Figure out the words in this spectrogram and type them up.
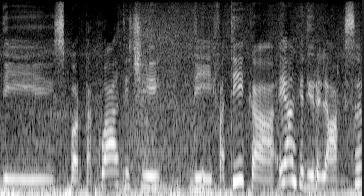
di sport acquatici, di fatica e anche di relax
